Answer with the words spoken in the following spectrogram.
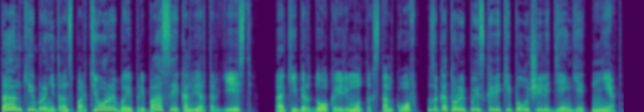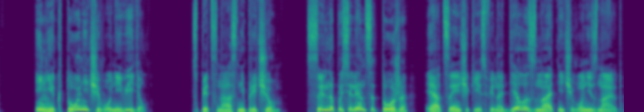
Танки, бронетранспортеры, боеприпасы и конвертер есть, а кибердока и ремонтных станков, за которые поисковики получили деньги, нет. И никто ничего не видел. Спецназ ни при чем. Ссыльно-поселенцы тоже, и оценщики из финотдела знать ничего не знают.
